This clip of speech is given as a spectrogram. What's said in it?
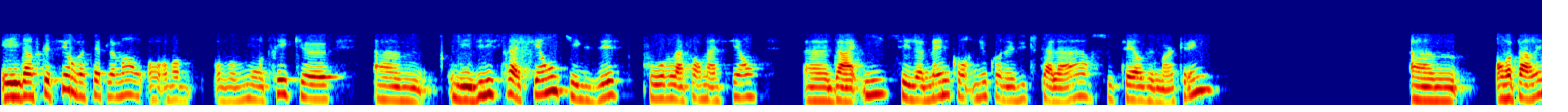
Et dans ce cas-ci, on va simplement on, va, on va vous montrer que les illustrations qui existent pour la formation euh, d'AI, c'est le même contenu qu'on a vu tout à l'heure sous Sales and Marketing. Euh, on va parler,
